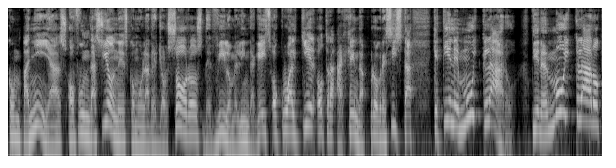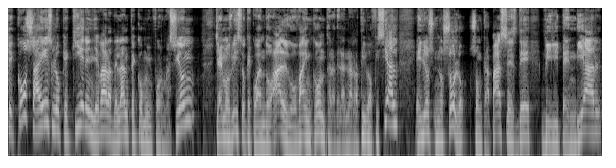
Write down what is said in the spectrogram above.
compañías o fundaciones como la de George Soros, de Bill Melinda Gates o cualquier otra agenda progresista que tiene muy claro, tiene muy claro qué cosa es lo que quieren llevar adelante como información. Ya hemos visto que cuando algo va en contra de la narrativa oficial, ellos no solo son capaces de vilipendiar,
